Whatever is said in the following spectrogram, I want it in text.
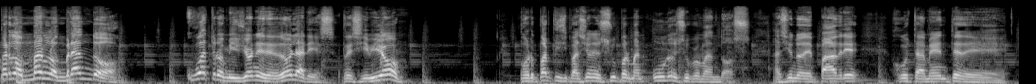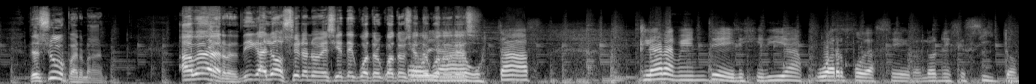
Perdón, Marlon Brando, 4 millones de dólares recibió por participación en Superman 1 y Superman 2, haciendo de padre justamente de, de Superman. A ver, dígalo 097 Hola, Gustav. Claramente elegiría cuerpo de acero, lo necesito.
